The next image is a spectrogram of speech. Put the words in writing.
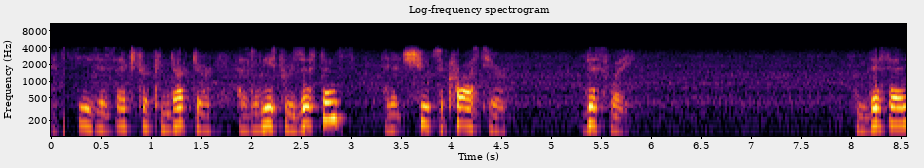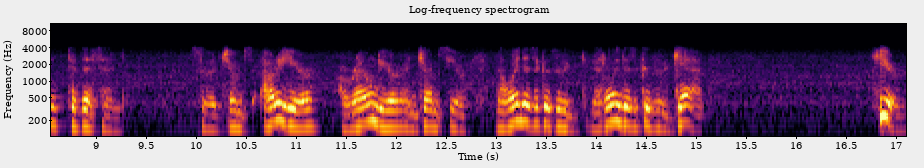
It sees this extra conductor as least resistance and it shoots across here this way from this end to this end. So it jumps out of here, around here, and jumps here. Not only does it go through the, not only does it go through the gap here,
